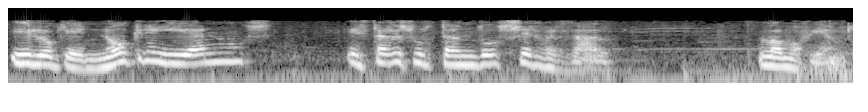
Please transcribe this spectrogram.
y lo que no creíamos está resultando ser verdad. Vamos viendo.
